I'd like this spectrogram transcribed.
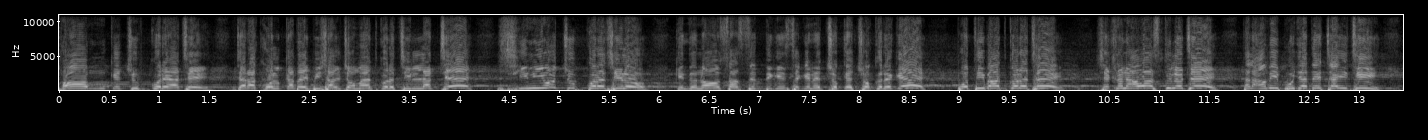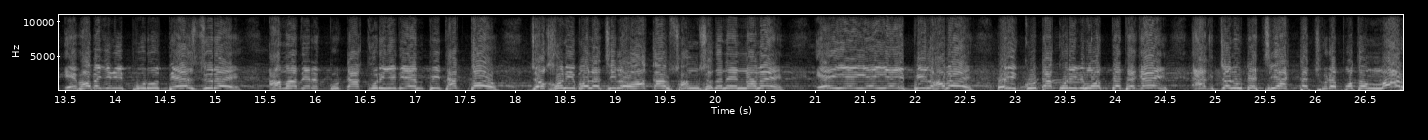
সব মুখে চুপ করে আছে। যারা কলকাতায় বিশাল জমায়েত করে চিল্লাচ্ছে, সিনিও চুপ করেছিল। কিন্তু নওসাদ সিদ্দিকী সেখানে চোখে চোখ রেখে প্রতিবাদ করেছে। সেখানে আওয়াজ তুলেছে। তাহলে আমি বুঝাতে চাইছি এভাবে যদি পুরো দেশ জুড়ে আমাদের গোটা কুড়ি যদি এমপি থাকতো, যখনই বলেছিল অকাপ সংশোধনের নামে, এই এই এই এই বিল হবে, ওই গোটা কুড়ির মধ্যে থেকেই একজন উঠে চেয়ারটা ছুড়ে প্রথম মার।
